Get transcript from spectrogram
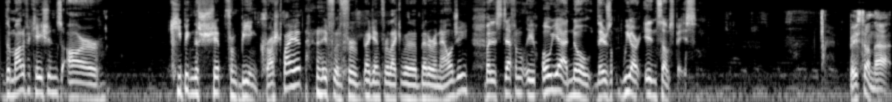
The modifications are keeping the ship from being crushed by it if for again for lack of a better analogy but it's definitely oh yeah no there's we are in subspace Based on that,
